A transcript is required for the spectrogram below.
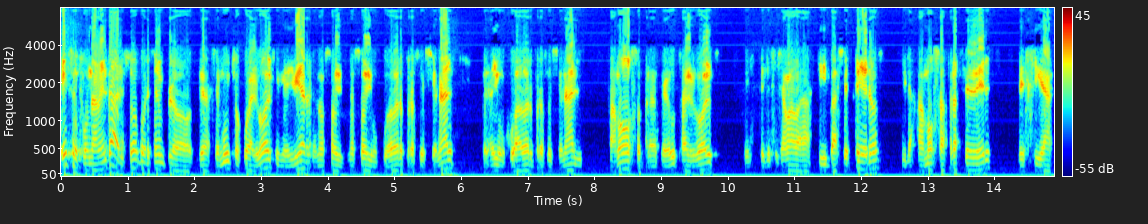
eso es fundamental. Yo, por ejemplo, desde hace mucho juego al golf y me divierto. No soy no soy un jugador profesional, pero hay un jugador profesional famoso para los que le gusta el golf, este, que se llamaba Steve Ballesteros, y la famosa frase de él decía,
